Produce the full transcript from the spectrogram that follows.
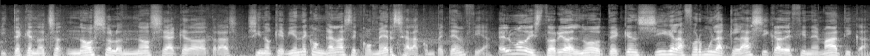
y Tekken 8 no solo no se ha quedado atrás, sino que viene con ganas de comerse a la competencia. El modo historia del nuevo Tekken sigue la fórmula clásica de cinemática,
